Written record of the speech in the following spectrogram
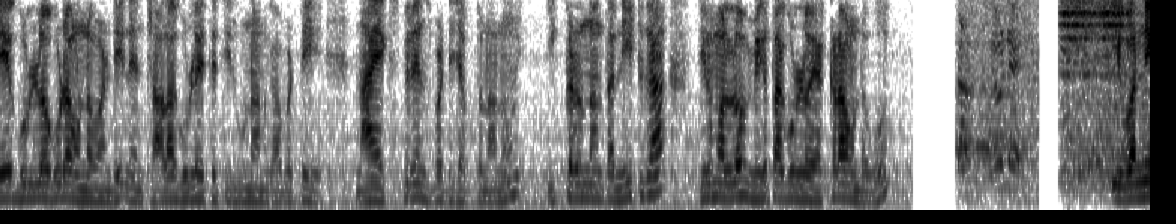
ఏ గుళ్ళో కూడా ఉండవండి. నేను చాలా గుళ్ళు అయితే తిరుగున్నాను కాబట్టి నా ఎక్స్పీరియన్స్ బట్టి చెప్తున్నాను. ఇక్కడ ఉన్నంత నీట్గా తిరుమలలో మిగతా గుళ్ళో ఎక్కడా ఉండవు. ఇవన్నీ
